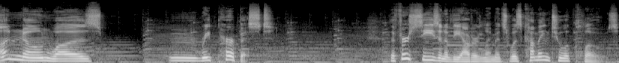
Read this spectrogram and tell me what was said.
unknown was mm, repurposed. The first season of The Outer Limits was coming to a close,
